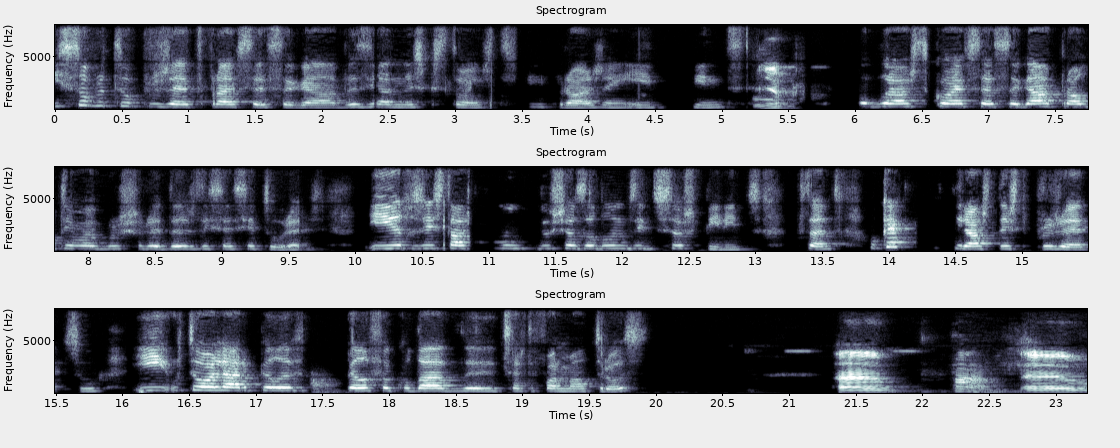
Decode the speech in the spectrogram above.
E sobre o teu projeto para a FCSH, baseado nas questões de filtragem e de pinte, yeah. colaboraste com a FCSH para a última brochura das licenciaturas e registaste muito dos seus alunos e do seu espírito. Portanto, o que é que tiraste deste projeto e o teu olhar pela, pela faculdade de certa forma alterou-se? Uh, pá, uh,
